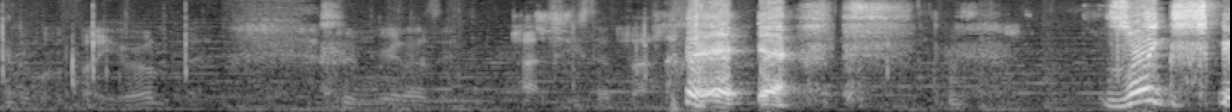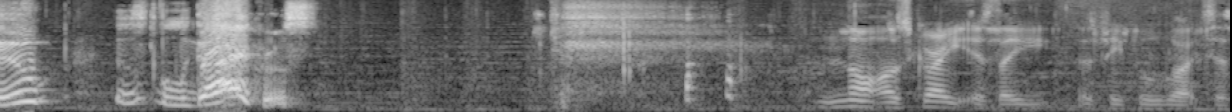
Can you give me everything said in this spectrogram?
I don't know what the fuck you were on there. Didn't realise it actually said that. yeah. Zoink Scoop! This is the Lagiacrus. Not as great as they as people like to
